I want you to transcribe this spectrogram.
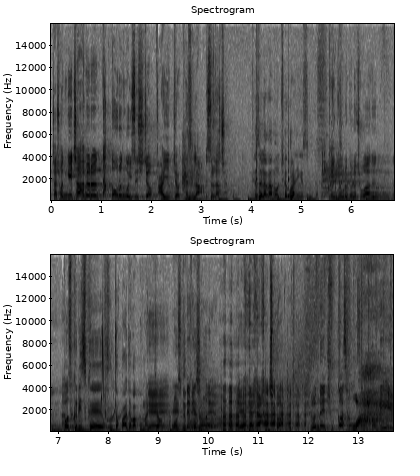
자, 전기차 하면은 딱 떠오르는 거 있으시죠? 아, 있죠. 테슬라. 테슬라. 테슬라가 뭐 최고 아니겠습니까? 개인적으로 별로 좋아하는 음, 머스크 리스크에 훌쩍 빠져갖고 말이죠. 예, 머스크 때문에 싫어해요. 예, 안 좋아합니다. 그런데 주가 상승폭이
